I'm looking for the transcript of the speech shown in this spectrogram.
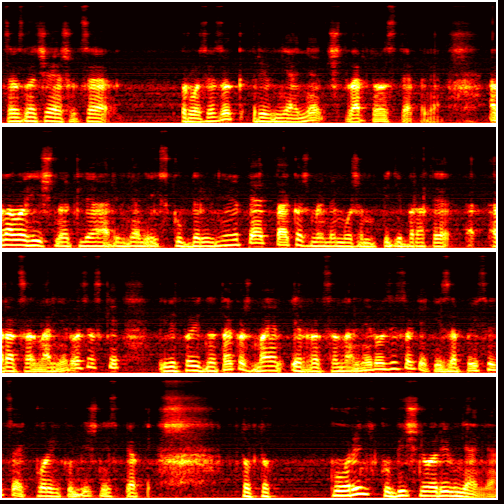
Це означає, що це розв'язок рівняння четвертого степеня. Аналогічно для рівняння х куб дорівнює 5, також ми не можемо підібрати раціональні розв'язки, і відповідно також маємо ірраціональний розв'язок, який записується як корінь кубічний з 5. Тобто корінь кубічного рівняння.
